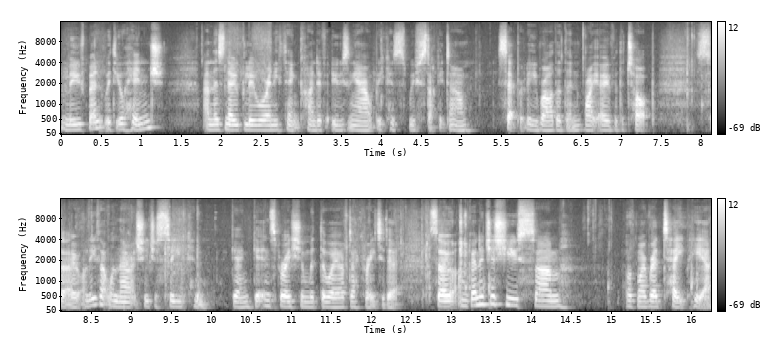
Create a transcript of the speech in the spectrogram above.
movement with your hinge and there's no glue or anything kind of oozing out because we've stuck it down separately rather than right over the top. So I'll leave that one there actually just so you can again get inspiration with the way I've decorated it. So I'm going to just use some of my red tape here.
